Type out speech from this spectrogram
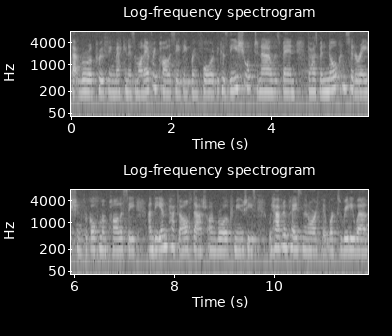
that rural proofing mechanism on every policy they bring forward because the issue up to now has been there has been no consideration for government policy and the impact of that on rural communities. We have it in place in the north, it works really well.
